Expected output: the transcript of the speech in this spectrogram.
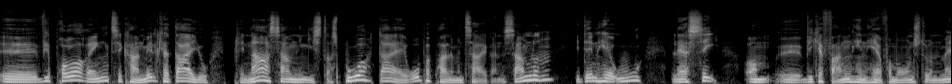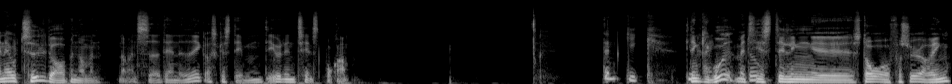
Øh, vi prøver at ringe til Karen Melchior. Der er jo plenarsamling i Strasbourg. Der er europaparlamentarikerne samlet mm. i den her uge. Lad os se, om øh, vi kan fange hende her fra morgenstunden. Man er jo tidligt oppe, når man, når man sidder dernede ikke, og skal stemme. Det er jo et intenst program. Den gik. Den gik ud. Mathias Stilling øh, står og forsøger at ringe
